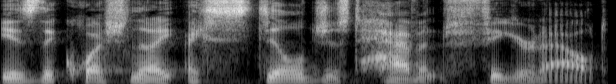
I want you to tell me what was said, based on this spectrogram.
Is the question that I, I still just haven't figured out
